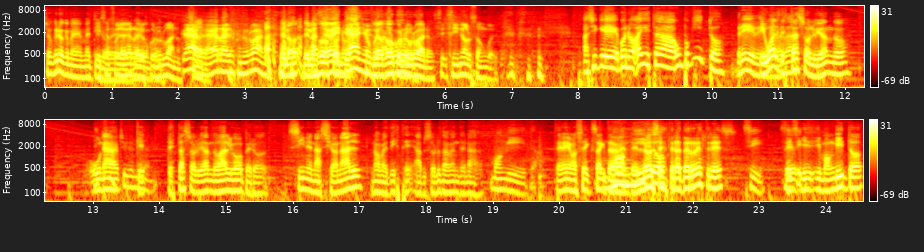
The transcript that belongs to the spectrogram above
Yo creo que me, me tiro. Esa de- fue la guerra de los conurbanos. Claro, Claro. la guerra de los conurbanos. De los, de los Hace dos, 20 años fue los dos conurbanos. Sí, Sin Orson Welles. Así que, bueno, ahí está un poquito breve. Igual te verdad. estás olvidando ¿De qué me una que te estás olvidando algo, pero cine nacional no metiste absolutamente nada. Monguito. Tenemos exactamente Monguito. los extraterrestres Sí. sí, te- sí. Y, y Monguito.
